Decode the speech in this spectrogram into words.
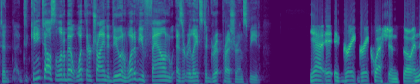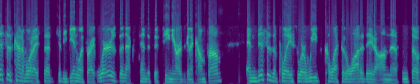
to, to can you tell us a little bit what they're trying to do and what have you found as it relates to grip pressure and speed? Yeah, it, it, great, great question. So, and this is kind of what I said to begin with, right? Where's the next 10 to 15 yards going to come from? And this is a place where we've collected a lot of data on this. And so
